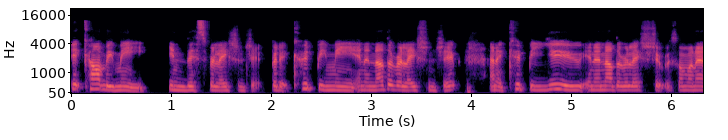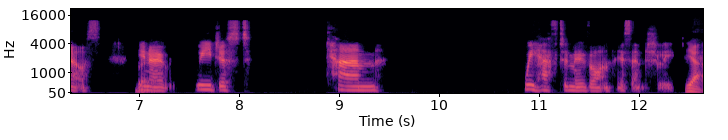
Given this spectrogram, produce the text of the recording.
"It can't be me in this relationship, but it could be me in another relationship, and it could be you in another relationship with someone else." Right. You know, we just can. We have to move on, essentially. Yeah.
